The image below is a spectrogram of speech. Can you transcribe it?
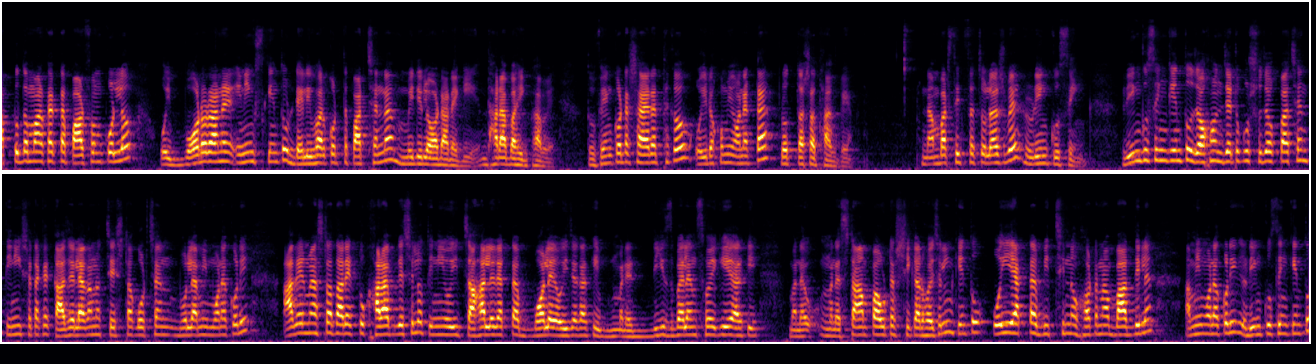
আপ টু দ্য মার্ক একটা পারফর্ম করলেও ওই বড় রানের ইনিংস কিন্তু ডেলিভার করতে পারছেন না মিডিল অর্ডারে গিয়ে ধারাবাহিকভাবে। তো ভেঙ্কটেশ আয়ারের থেকেও ওই রকমই অনেকটা প্রত্যাশা থাকবে। নাম্বার সিক্সে চলে আসবে রিঙ্কু সিং রিঙ্কু সিং কিন্তু যখন যেটুকু সুযোগ পাচ্ছেন, তিনি সেটাকে কাজে লাগানোর চেষ্টা করছেন বলে আমি মনে করি। আগের ম্যাচটা তার একটু খারাপ গেছিল, তিনি ওই চাহালের একটা বলে ওই জায়গা কি মানে ডিসব্যালেন্স হয়ে গিয়ে আর কি মানে মানে স্টাম্প আউটের শিকার হয়েছিলেন। কিন্তু ওই একটা বিচ্ছিন্ন ঘটনা বাদ দিলে আমি মনে করি রিঙ্কু সিং কিন্তু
